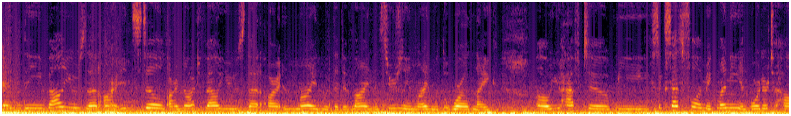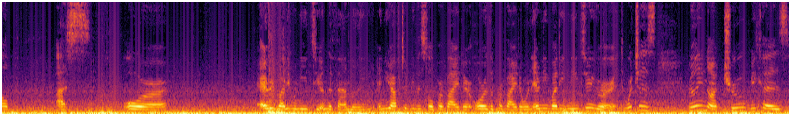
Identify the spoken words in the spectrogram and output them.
And the values that are instilled are not values that are in line with the divine. It's usually in line with the world, like, oh, you have to be successful and make money in order to help us, or everybody who needs you in the family and you have to be the sole provider or the provider when anybody needs you you're it which is really not true because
